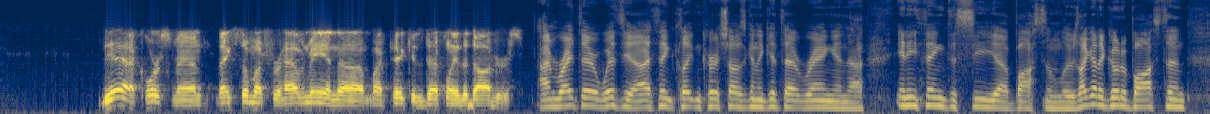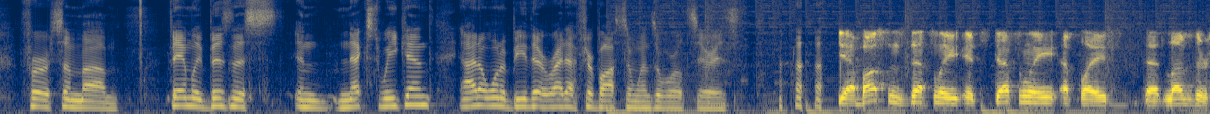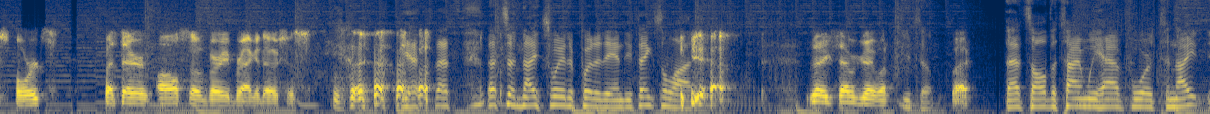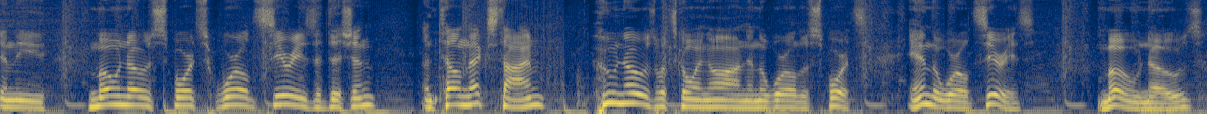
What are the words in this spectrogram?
Yeah, of course, man. Thanks so much for having me, and uh, my pick is definitely the Dodgers. I'm right there with you. I think Clayton Kershaw is going to get that ring, and uh, anything to see uh, Boston lose. I got to go to Boston for some um, family business in next weekend, and I don't want to be there right after Boston wins a World Series. yeah, Boston's definitely it's definitely a place that loves their sports, but they're also very braggadocious. yeah, that's that's a nice way to put it, Andy. Thanks a lot. Yeah. Thanks. Have a great one. You too. Bye. That's all the time we have for tonight in the Mono Sports World Series edition. Until next time, who knows what's going on in the world of sports in the World Series? Mo knows.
